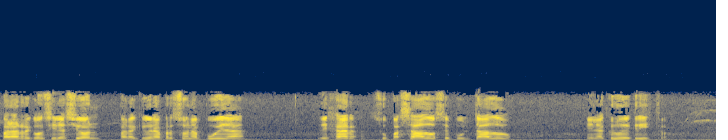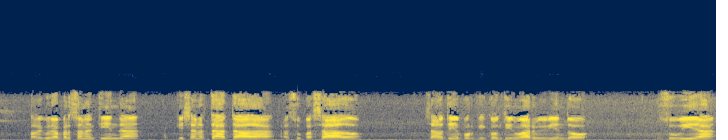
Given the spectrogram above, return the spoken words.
para reconciliación, para que una persona pueda dejar su pasado sepultado en la cruz de Cristo. Para que una persona entienda que ya no está atada a su pasado, ya no tiene por qué continuar viviendo su vida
